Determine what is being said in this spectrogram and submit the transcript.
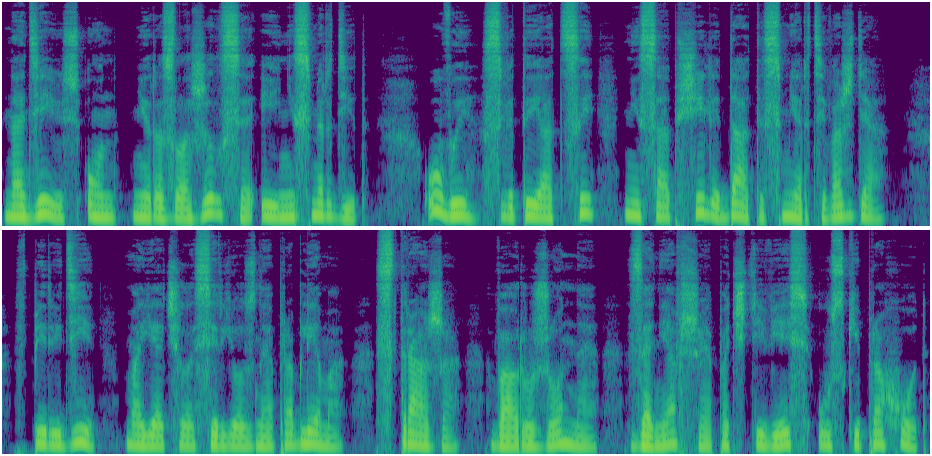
Надеюсь, он не разложился и не смердит. Увы, святые отцы не сообщили даты смерти вождя. Впереди маячила серьезная проблема — стража, вооруженная, занявшая почти весь узкий проход.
